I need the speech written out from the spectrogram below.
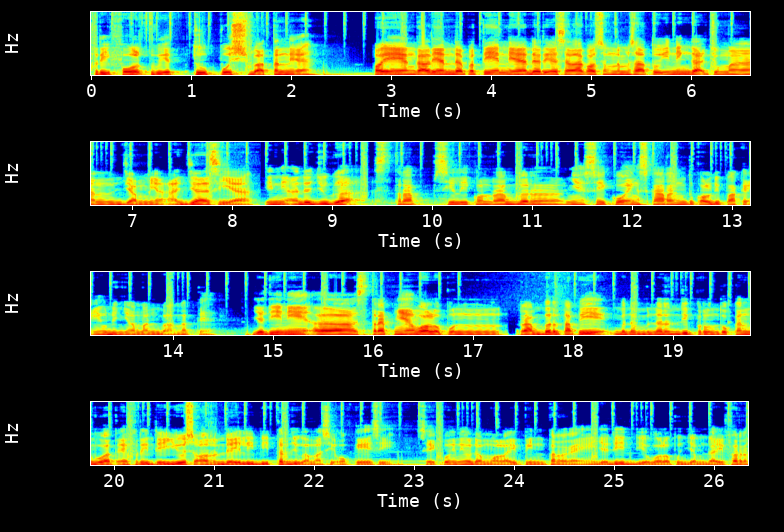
3 volt with 2 push button ya Oh ya yang kalian dapetin ya dari SLA 061 ini nggak cuman jamnya aja sih ya. Ini ada juga strap silikon rubbernya Seiko yang sekarang itu kalau dipakainya udah nyaman banget ya jadi ini uh, strapnya walaupun rubber tapi bener-bener diperuntukkan buat everyday use or daily beater juga masih oke okay sih. Seiko ini udah mulai pinter kayaknya. Jadi dia walaupun jam diver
